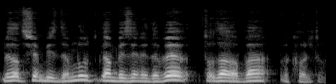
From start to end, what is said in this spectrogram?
בעזרת השם בהזדמנות, גם בזה נדבר. תודה רבה וכל טוב.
